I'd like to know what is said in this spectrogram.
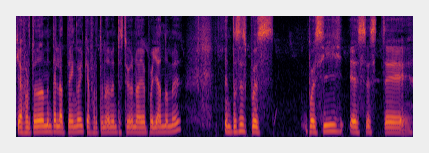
que afortunadamente la tengo y que afortunadamente estuvieron ahí apoyándome. Entonces pues, pues sí, es este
